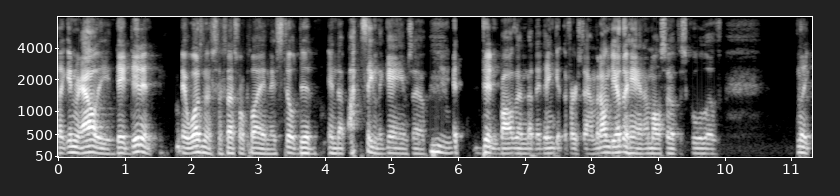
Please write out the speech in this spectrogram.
like in reality, they didn't it wasn't a successful play and they still did end up icing the game. So mm-hmm. it didn't bother them that they didn't get the first down. But on the other hand, I'm also at the school of like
